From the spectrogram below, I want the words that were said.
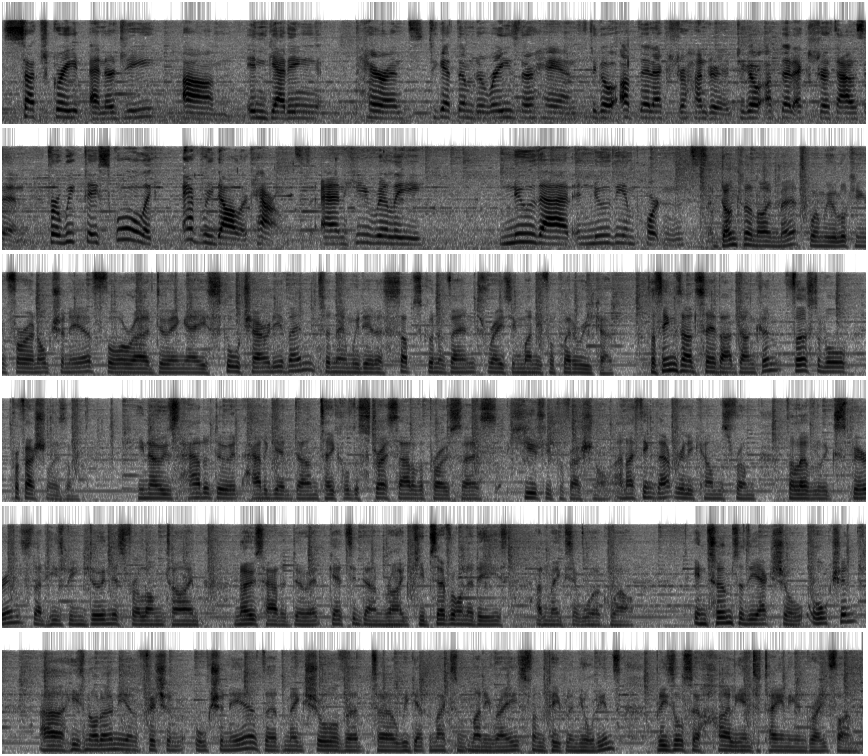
such great energy um, in getting parents to get them to raise their hands, to go up that extra hundred, to go up that extra thousand. For weekday school, like every dollar counts. And he really knew that and knew the importance. Duncan and I met when we were looking for an auctioneer for uh, doing a school charity event and then we did a subsequent event raising money for Puerto Rico. The things I'd say about Duncan, first of all, professionalism. He knows how to do it, how to get done, take all the stress out of the process, hugely professional. And I think that really comes from the level of experience that he's been doing this for a long time, knows how to do it, gets it done right, keeps everyone at ease and makes it work well. In terms of the actual auction, uh, he's not only an efficient auctioneer that makes sure that uh, we get the maximum money raised from the people in the audience, but he's also highly entertaining and great fun.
